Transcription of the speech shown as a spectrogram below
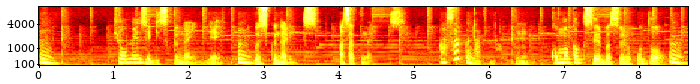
うん表面積少ないんでうん薄くなります。浅くなります。浅くなるな。うん。細かくすればするほどうん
